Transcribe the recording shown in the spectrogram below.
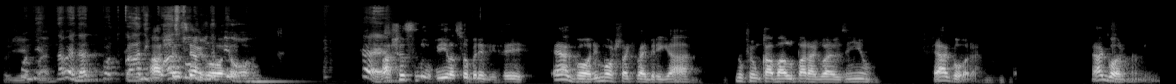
podia. na verdade, de quase todo mundo pior. É. A chance do Vila sobreviver é agora e mostrar que vai brigar. Não foi um cavalo paraguaiozinho. É agora. É agora, meu amigo.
